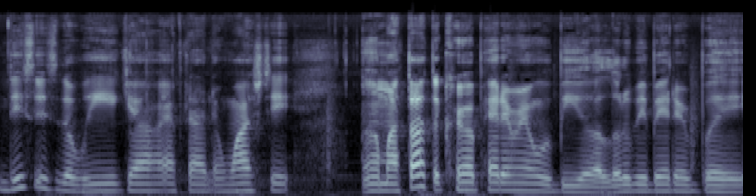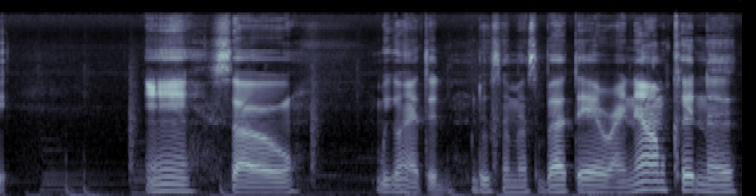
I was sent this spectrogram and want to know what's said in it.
This is the wig y'all. After i done washed it um, I thought the curl pattern would be a little bit better, but eh, so we're gonna have to do something else about that. Right now, I'm cutting a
